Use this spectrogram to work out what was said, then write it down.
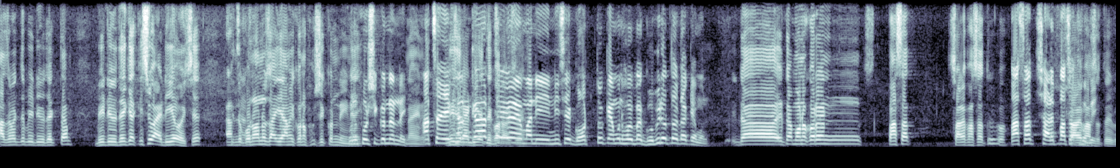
মাঝে মাঝে ভিডিও দেখতাম। ভিডিও দেখে কিছু আইডিয়া হয়েছে কিন্তু কোনো অনুযায়ী আমি কোনো প্রশিক্ষণ নেই কোনো প্রশিক্ষণ নাই। আচ্ছা এখানকার যে মানে নিচে গর্ত কেমন হবে বা গভীরতাটা কেমন? এটা এটা মনে করেন পাঁচ হাত সাড়ে পাঁচ হাত হইব পাঁচ হাত সাড়ে পাঁচ হাত হইব।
